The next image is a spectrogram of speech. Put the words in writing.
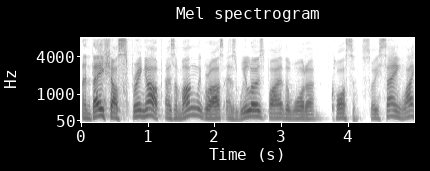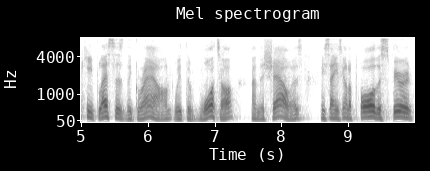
And they shall spring up as among the grass, as willows by the water courses. So he's saying, like he blesses the ground with the water and the showers, he's saying he's going to pour the Spirit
